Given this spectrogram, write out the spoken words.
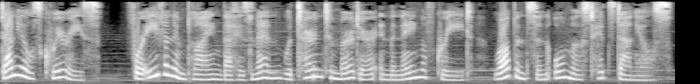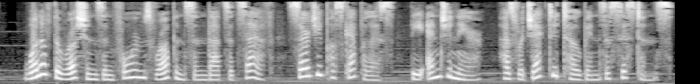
Daniels queries, for even implying that his men would turn to murder in the name of greed, Robinson almost hits Daniels. One of the Russians informs Robinson that Zaitsev, Sergei Puskepalis, the engineer, has rejected Tobin's assistance.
